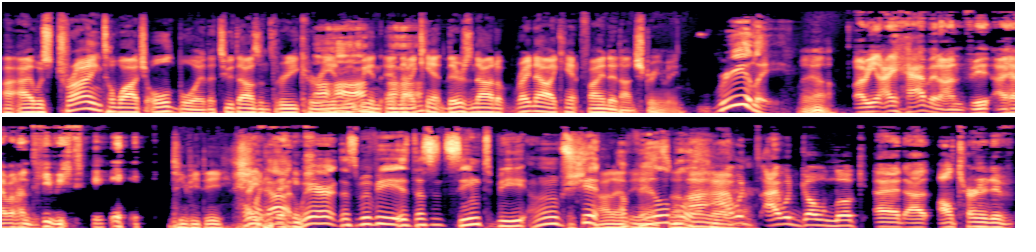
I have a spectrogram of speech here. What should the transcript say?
I, I was trying to watch Old Boy, the 2003 Korean Uh-huh, movie, and, and I uh-huh. can't. There's not a, right now. I can't find it on streaming. Really? Yeah, I mean, I have it on vi- I have it on DVD. DVD. Oh my god! Where this movie it doesn't seem to be. Oh shit! not a- yeah, it's available. not a- I, I would I would go look at uh, alternative.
